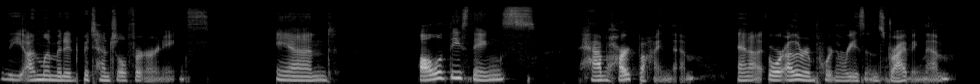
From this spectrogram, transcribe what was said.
the unlimited potential for earnings. And all of these things have heart behind them and uh, or other important reasons driving them.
